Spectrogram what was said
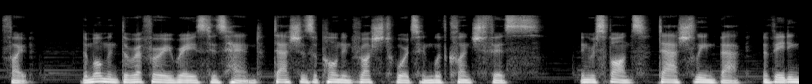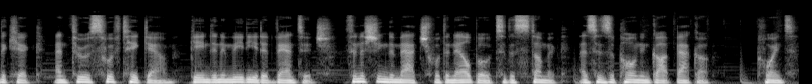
Fight. The moment the referee raised his hand, Dash's opponent rushed towards him with clenched fists. In response, Dash leaned back, evading the kick, and through a swift takedown, gained an immediate advantage, finishing the match with an elbow to the stomach as his opponent got back up. Point.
